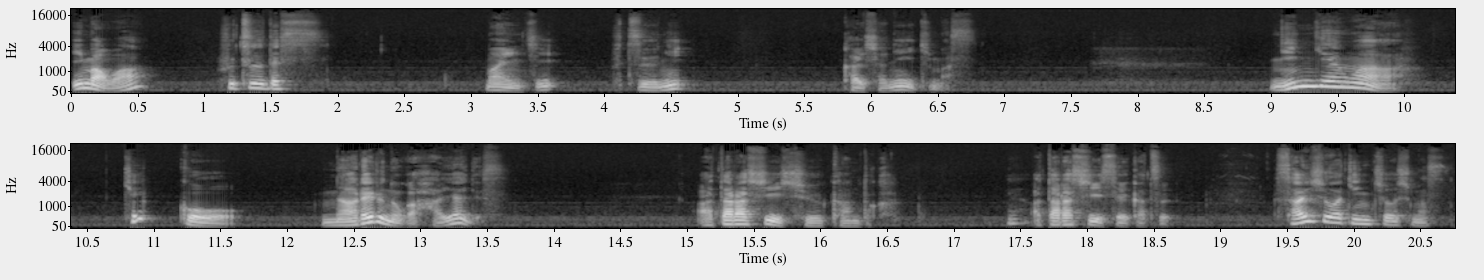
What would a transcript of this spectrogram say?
今は普通です。毎日普通に会社に行きます。人間は結構慣れるのが早いです。新しい習慣とか新しい生活。最初は緊張します。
